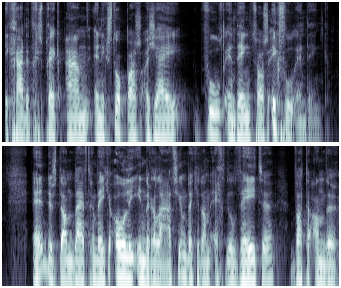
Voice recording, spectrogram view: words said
ik ga dit gesprek aan en ik stop pas als jij voelt en denkt zoals ik voel en denk. Dus dan blijft er een beetje olie in de relatie, omdat je dan echt wil weten wat de ander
